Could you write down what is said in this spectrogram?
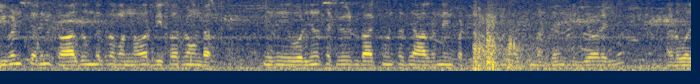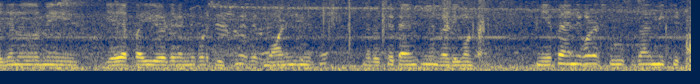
ఈవెంట్స్ కదా మీకు కాల్ రూమ్ దగ్గర వన్ అవర్ బిఫోర్గా ఉండాలి. మీరు ఒరిజినల్ సర్టిఫికేట్ డాక్యుమెంట్స్ అది ఆల్రెడీ నేను పట్టుకెళ్ళి మధ్యాహ్నం విజయవాడ వెళ్ళి అక్కడ ఒరిజినల్ మీ ఏఎఫ్ఐ ఏడు అన్నీ కూడా తీసుకుని రేపు మార్నింగ్ మీకు మీరు వచ్చే టైంకి మేము రెడీగా ఉంటాం మిగతా అన్నీ కూడా షూస్ కానీ మీ కిట్స్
